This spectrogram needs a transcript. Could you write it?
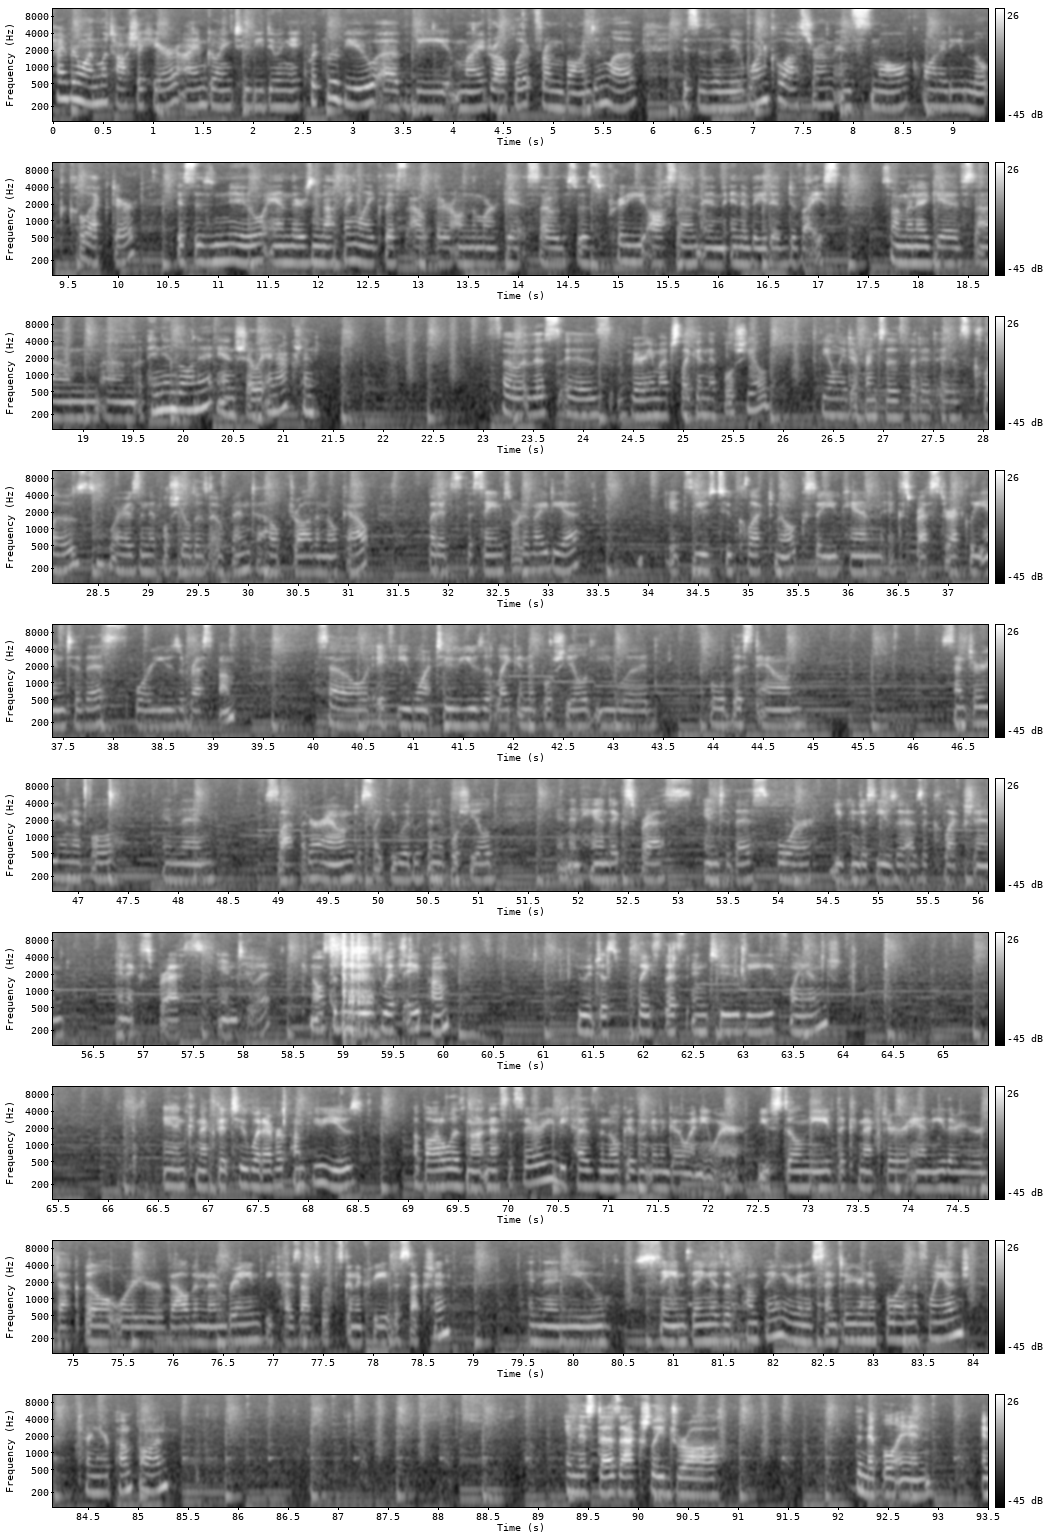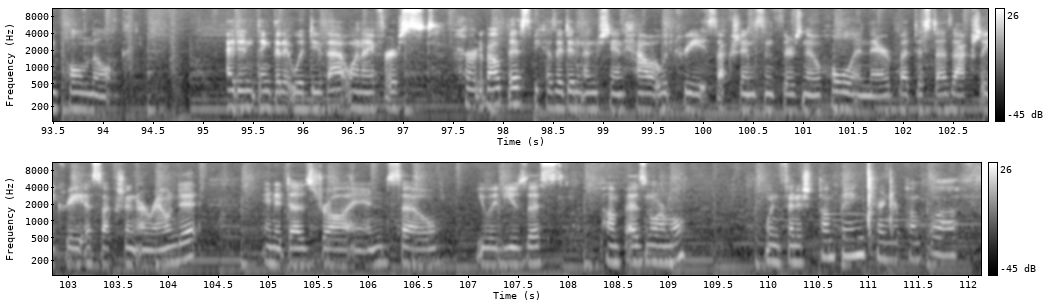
Hi everyone, Latasha here. I'm going to be doing a quick review of the My Droplette from Bond and Love. This is a newborn colostrum and small quantity milk collector. This is new and there's nothing like this out there on the market, so this is pretty awesome and innovative device. So I'm going to give some um, opinions on it and show it in action. So this is very much like a nipple shield. The only difference is that it is closed, whereas a nipple shield is open to help draw the milk out, but it's the same sort of idea. It's used to collect milk, so you can express directly into this or use a breast pump. So if you want to use it like a nipple shield, you would fold this down, center your nipple, and then slap it around just like you would with a nipple shield and then hand express into this or you can just use it as a collection and express into it. It can also be used with a pump. You would just place this into the flange and connect it to whatever pump you use. A bottle is not necessary because the milk isn't going to go anywhere. You still need the connector and either your duckbill or your valve and membrane because that's what's going to create the suction. And then you same thing as if pumping, you're going to center your nipple in the flange, turn your pump on. And this does actually draw the nipple in and pull milk. I didn't think that it would do that when I first heard about this because I didn't understand how it would create suction since there's no hole in there, but this does actually create a suction around it and it does draw in. So you would use this pump as normal when finished pumping, turn your pump off.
